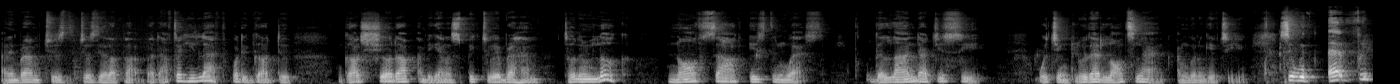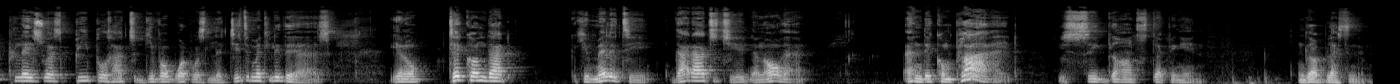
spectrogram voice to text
And Abraham chose, chose the other part. But after he left, what did God do? God showed up and began to speak to Abraham, told him, Look, north, south, east, and west, the land that you see, which included Lot's land, I'm going to give to you. See, with every place where people had to give up what was legitimately theirs, you know, take on that humility, that attitude, and all that, and they complied, you see God stepping in and God blessing them.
